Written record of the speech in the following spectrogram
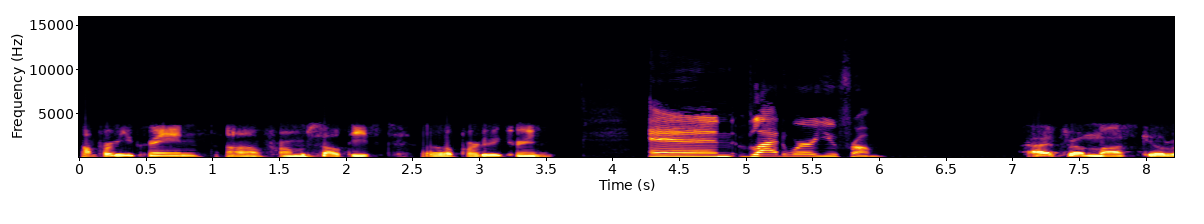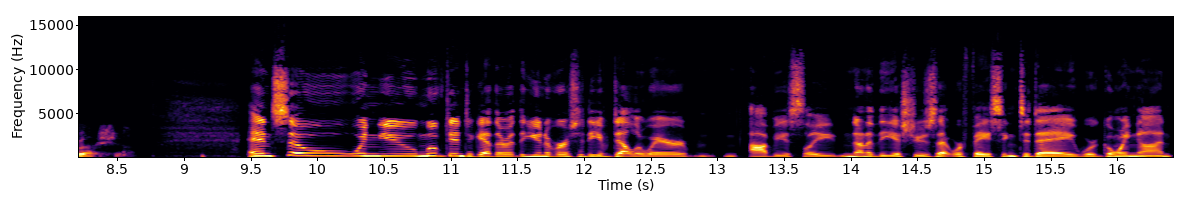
I'm from Ukraine, uh, from southeast uh, part of Ukraine. And Vlad, where are you from? I'm from Moscow, Russia. And so when you moved in together at the University of Delaware, obviously none of the issues that we're facing today were going on.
